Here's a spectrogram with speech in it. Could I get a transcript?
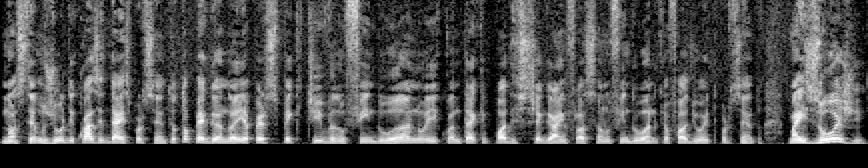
nós temos juros de quase 10%. Eu estou pegando aí a perspectiva no fim do ano e quanto é que pode chegar a inflação no fim do ano, que eu falo de 8%. Mas hoje,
